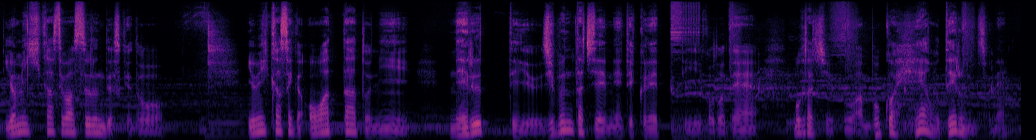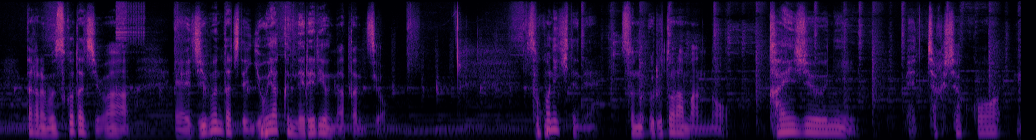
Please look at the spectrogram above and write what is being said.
読み聞かせはするんですけど読み聞かせが終わった後に寝るっていう自分たちで寝てくれっていうことで僕たちは僕は部屋を出るんですよね。だから息子たちは、えー自分たちでようやく寝れるようになったんですよ。そこに来てねそのウルトラマンの怪獣にめちゃくちゃこう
